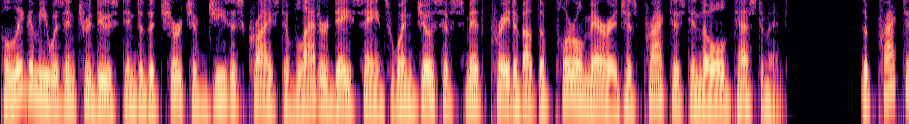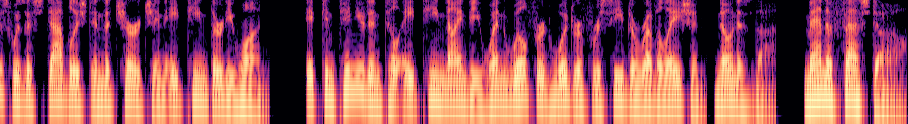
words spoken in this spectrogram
Polygamy was introduced into the Church of Jesus Christ of Latter-day Saints when Joseph Smith prayed about the plural marriage as practiced in the Old Testament. The practice was established in the Church in 1831. It continued until 1890 when Wilford Woodruff received a revelation, known as the «Manifesto»,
